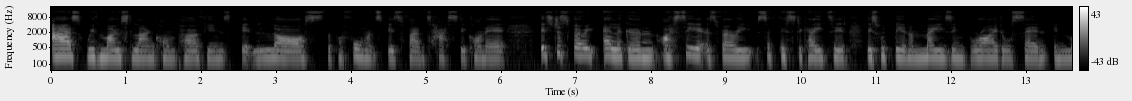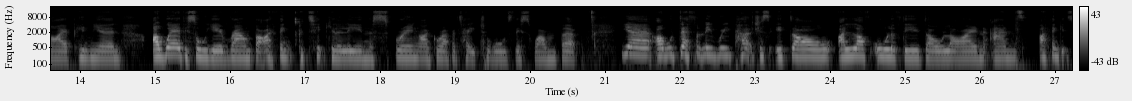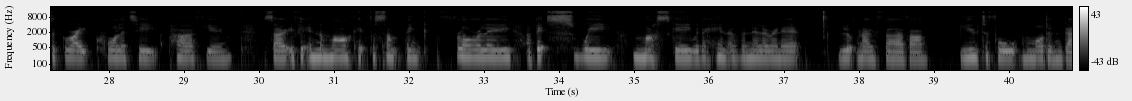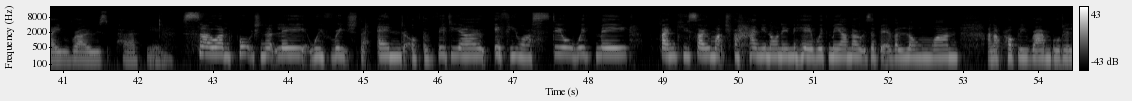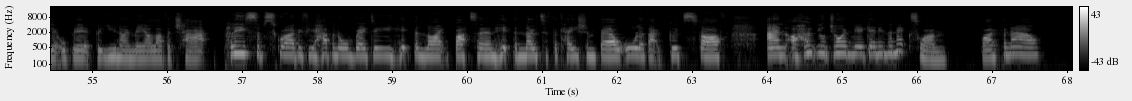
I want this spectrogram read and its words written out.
As with most Lancome perfumes, it lasts. The performance is fantastic on it. It's just very elegant. I see it as very sophisticated. This would be an amazing bridal scent, in my opinion. I wear this all year round, but I think particularly in the spring, I gravitate towards this one. But yeah, I will definitely repurchase Idole. I love all of the Idole line and I think it's a great quality perfume. So if you're in the market for something florally, a bit sweet, musky with a hint of vanilla in it, look no further beautiful modern day rose perfume. So unfortunately we've reached the end of the video. If you are still with me thank you so much for hanging on in here with me. I know it was a bit of a long one and I probably rambled a little bit, but you know me, I love a chat. Please subscribe if you haven't already. Hit the like button, hit the notification bell, all of that good stuff. And I hope you'll join me again in the next one. Bye for now.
